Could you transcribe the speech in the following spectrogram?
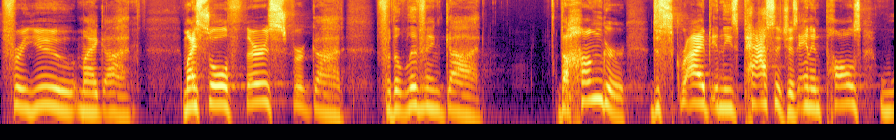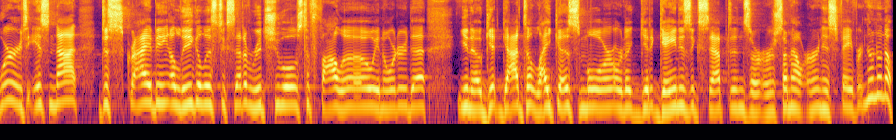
for you, my God. My soul thirsts for God, for the living God. The hunger described in these passages and in Paul's words is not describing a legalistic set of rituals to follow in order to, you know, get God to like us more or to get gain his acceptance or, or somehow earn his favor. No, no, no.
